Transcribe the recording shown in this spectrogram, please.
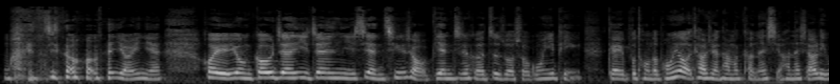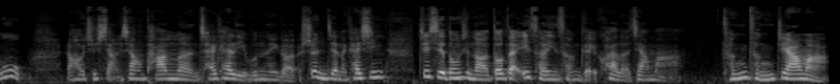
我还记得我们有一年会用钩针一针一线亲手编织和制作手工艺品，给不同的朋友挑选他们可能喜欢的小礼物，然后去想象他们拆开礼物的那个瞬间的开心。这些东西呢，都在一层一层给快乐加码，层层加码。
